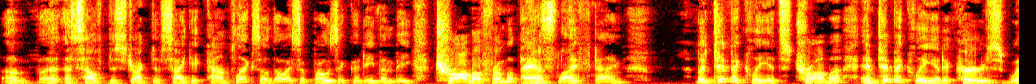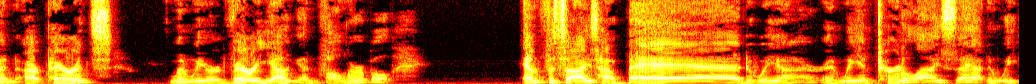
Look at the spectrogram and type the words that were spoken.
of a, a self-destructive psychic complex. Although I suppose it could even be trauma from a past lifetime. But typically, it's trauma, and typically it occurs when our parents, when we are very young and vulnerable, emphasize how bad we are and we internalize that and we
